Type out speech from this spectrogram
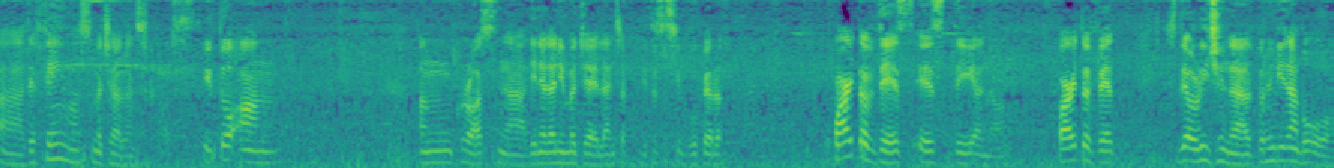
Ah, the famous Magellan's Cross. Ito ang ang cross na dinala ni Magellan sa, dito sa Cebu pero part of this is the ano part of it is the original pero hindi na buo.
